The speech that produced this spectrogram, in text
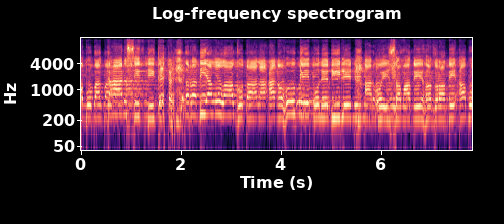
আবু বাক্কার সিদ্দিক রাদিয়াল্লাহু তাআলা আনহুকে বলে দিলেন, আর ওই সমাধি হজরতে আবু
